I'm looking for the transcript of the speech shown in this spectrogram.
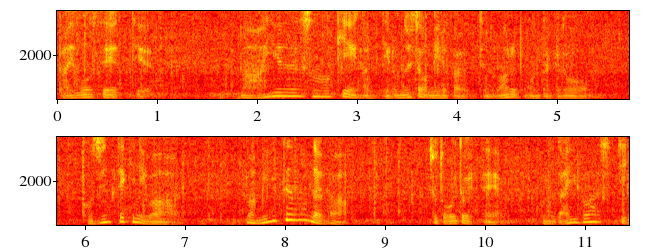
多様性っていう、まあ、ああいうその期限があっていろんな人が見るからっていうのもあると思うんだけど個人的には、まあ、ミーテン問題はちょっと置いといてこのダイバーシティ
